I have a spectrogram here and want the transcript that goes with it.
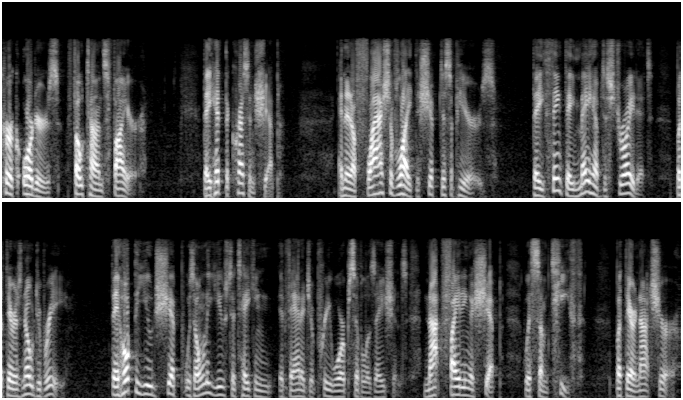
Kirk orders photons fire. They hit the Crescent ship, and in a flash of light, the ship disappears. They think they may have destroyed it, but there is no debris. They hope the huge ship was only used to taking advantage of pre warp civilizations, not fighting a ship with some teeth, but they're not sure.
